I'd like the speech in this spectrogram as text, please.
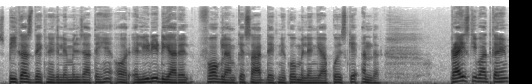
स्पीकर्स देखने के लिए मिल जाते हैं, और एलईडी डीआरएल फॉग लैम्प के साथ देखने को मिलेंगे आपको इसके अंदर। प्राइस की बात करें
